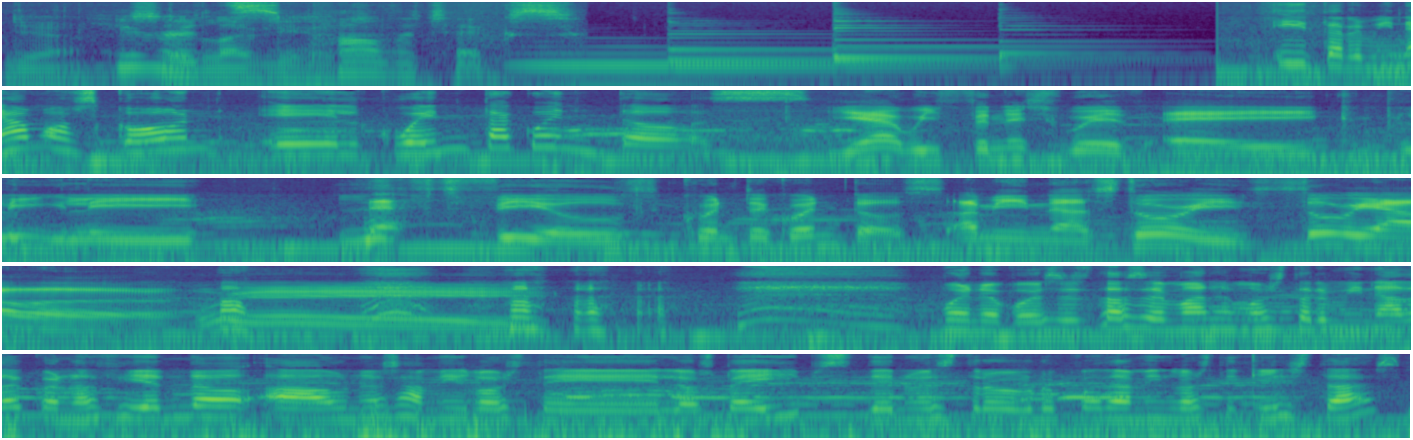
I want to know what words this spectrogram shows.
Yeah, it's Here a it's livelihood. politics. Y terminamos con el cuentacuentos. Yeah, we finished with a completely left field cuenta cuentos. I mean, uh, story story hour. Bueno, pues esta semana hemos terminado conociendo a unos amigos de los Babes, de nuestro grupo de amigos ciclistas,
